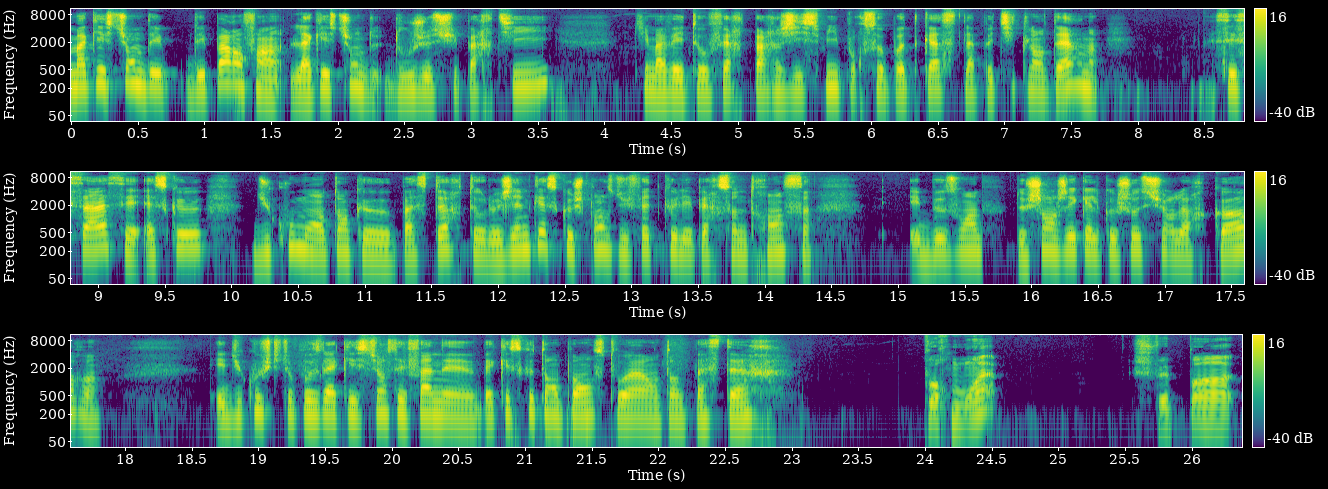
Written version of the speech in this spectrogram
Ma question de départ, enfin la question d'où je suis partie, qui m'avait été offerte par Gismi pour ce podcast La Petite Lanterne, c'est ça, c'est est-ce que du coup, moi en tant que pasteur théologienne, qu'est-ce que je pense du fait que les personnes trans aient besoin de changer quelque chose sur leur corps? Et du coup, je te pose la question, Stéphane, euh, ben, qu'est-ce que tu en penses, toi, en tant que pasteur? Pour moi, je ne veux pas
